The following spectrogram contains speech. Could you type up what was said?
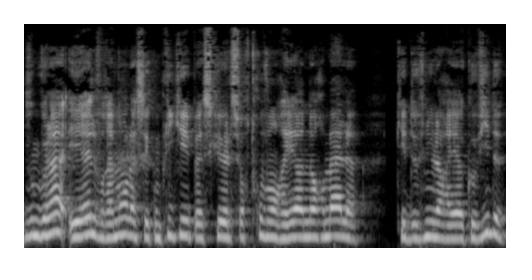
donc voilà, et elle vraiment là c'est compliqué parce qu'elle se retrouve en réa normale qui est devenue la réa Covid.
